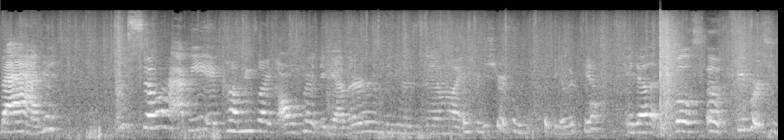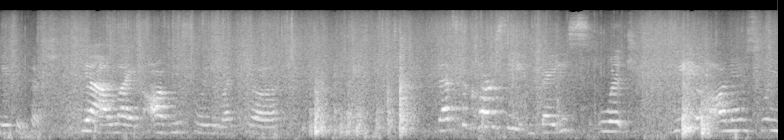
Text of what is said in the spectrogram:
bag. I'm so happy it comes like all put together because then like. I'm pretty sure it comes put together. Yeah. It does. Well, oh, few parts you need to touch. Yeah, like obviously like the that's the car seat base, which we honestly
